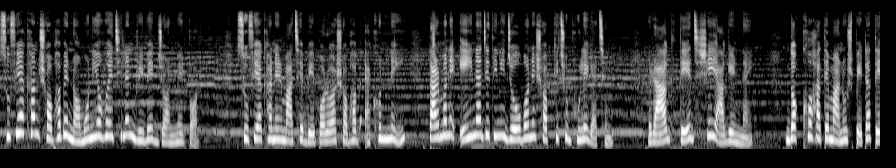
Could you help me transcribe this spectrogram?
সুফিয়া খান স্বভাবে নমনীয় হয়েছিলেন রিবেক জন্মের পর। সুফিয়া খানের মাঝে বেপরোয়া স্বভাব এখন নেই, তার মানে এই না যে তিনি যৌবনে সবকিছু ভুলে গেছেন। রাগ, তেজ সেই আগের নাই দক্ষ হাতে মানুষ পেটাতে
